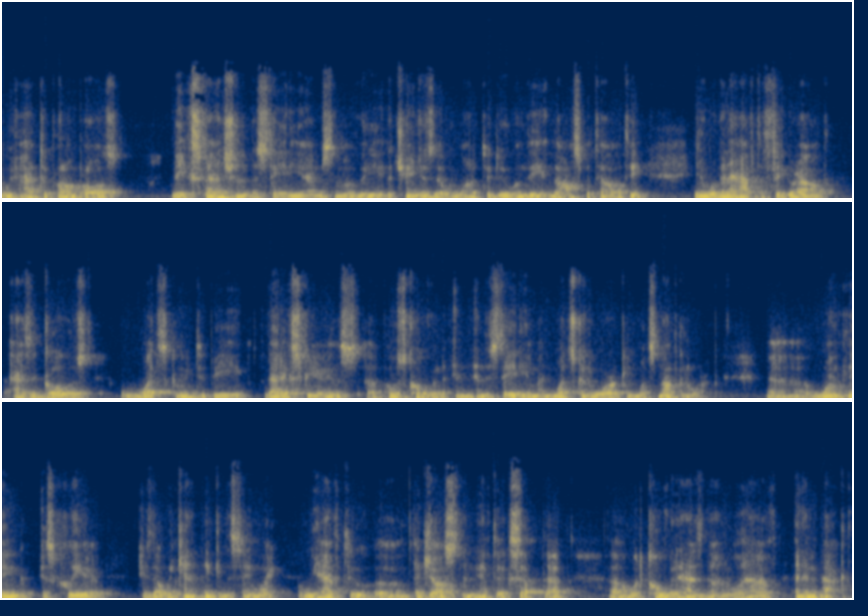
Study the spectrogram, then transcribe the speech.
we've had to put on pause the expansion of the stadium, some of the, changes that we wanted to do in the in the hospitality. You know, we're going to have to figure out as it goes what's going to be that experience uh, post COVID in, the stadium and what's going to work and what's not going to work. One thing is clear is that we can't think in the same way. We have to uh, adjust and we have to accept that uh, what COVID has done will have an impact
